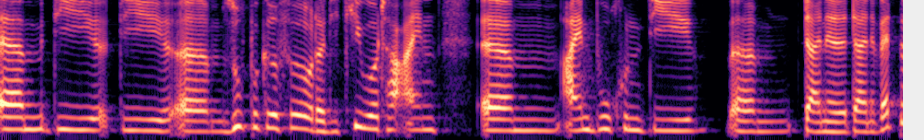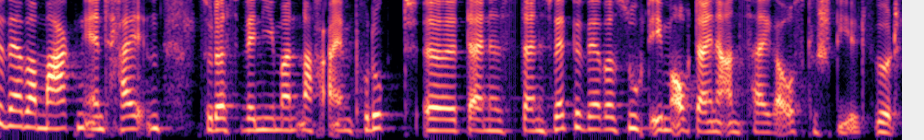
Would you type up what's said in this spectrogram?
ähm, die, die ähm, Suchbegriffe oder die Keywörter ein, ähm, einbuchen, die ähm, deine, deine Wettbewerbermarken enthalten, sodass wenn jemand nach einem Produkt äh, deines, deines Wettbewerbers sucht, eben auch deine Anzeige ausgespielt wird.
